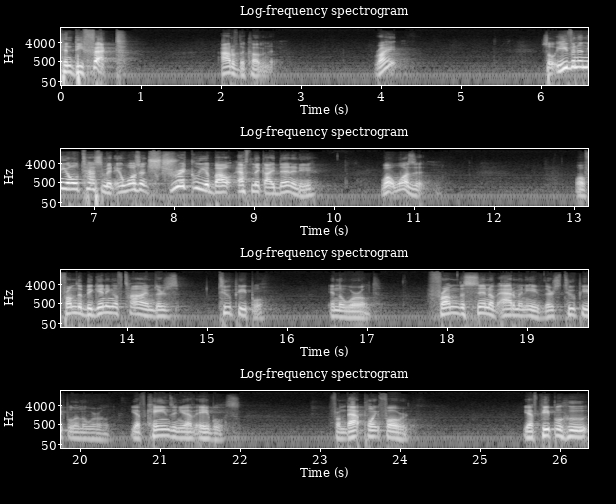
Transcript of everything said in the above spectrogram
can defect out of the covenant. Right? So even in the Old Testament, it wasn't strictly about ethnic identity. What was it? Well, from the beginning of time, there's two people in the world. From the sin of Adam and Eve, there's two people in the world. You have Cain's and you have Abel's. From that point forward, you have people who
